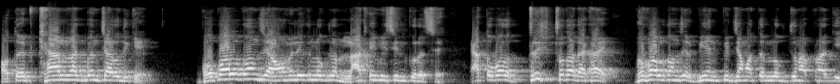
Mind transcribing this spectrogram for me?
অতএব খেয়াল রাখবেন চারদিকে। গোপালগঞ্জে আওয়ামী লীগের লোকজন লাঠি মিছিল করেছে। এত বড় ধৃষ্টতা দেখায় গোপালগঞ্জের বিএনপির জামাতের লোকজন। আপনারা কি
